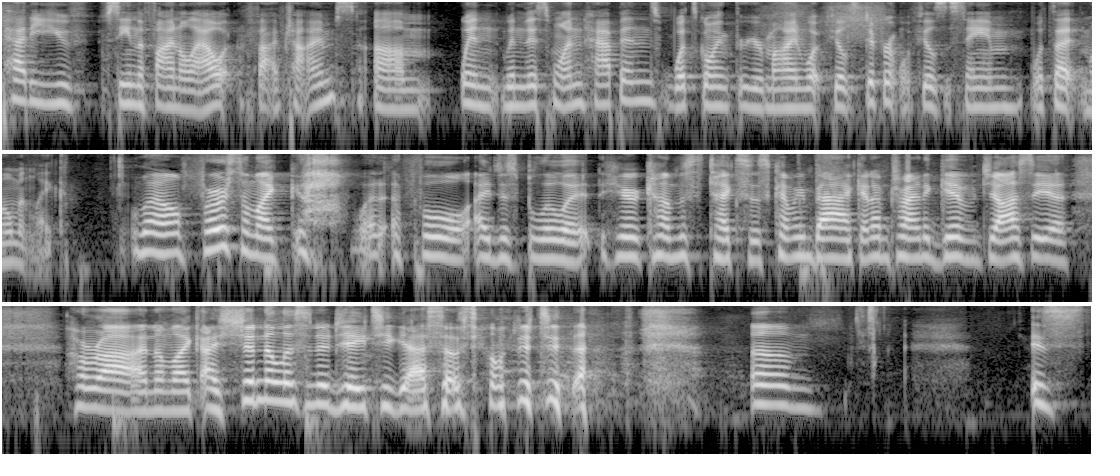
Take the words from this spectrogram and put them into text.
Patty, you've seen the final out five times. Um, when when this one happens, what's going through your mind? What feels different? What feels the same? What's that moment like? Well, first I'm like, what a fool! I just blew it. Here comes Texas coming back, and I'm trying to give Jossie a hurrah, and I'm like, I shouldn't have listened to JT Gasso tell me to do that. Um, is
